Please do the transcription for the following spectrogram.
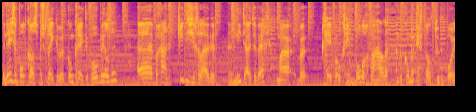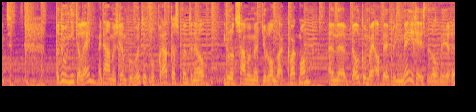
In deze podcast bespreken we concrete voorbeelden. Uh, we gaan kritische geluiden uh, niet uit de weg, maar we geven ook geen wollige verhalen en we komen echt wel to the point. Dat doe ik niet alleen. Mijn naam is Remco Rutte voor Praatkast.nl. Ik doe dat samen met Jolanda Kwakman. En uh, welkom bij aflevering 9 is dit alweer, hè?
